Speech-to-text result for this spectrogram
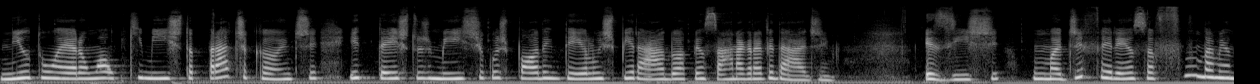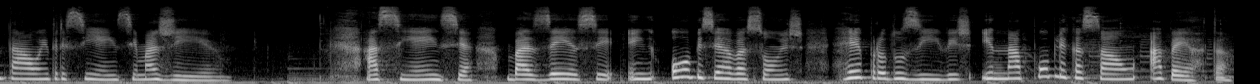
Newton era um alquimista praticante e textos místicos podem tê-lo inspirado a pensar na gravidade. Existe uma diferença fundamental entre ciência e magia. A ciência baseia-se em observações reproduzíveis e na publicação aberta.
